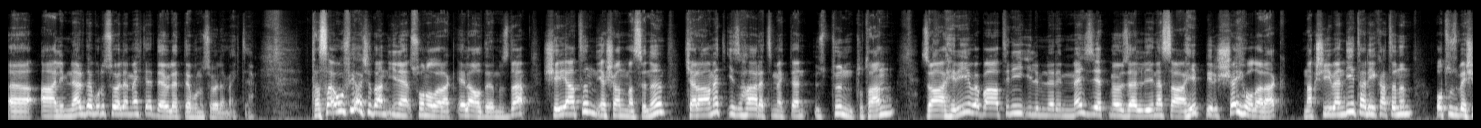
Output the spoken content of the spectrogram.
e, alimler de bunu söylemekte, devlet de bunu söylemekte. Tasavvufi açıdan yine son olarak ele aldığımızda şeriatın yaşanmasını keramet izhar etmekten üstün tutan, zahiri ve batini ilimleri meczetme özelliğine sahip bir şeyh olarak Nakşibendi tarikatının 35.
